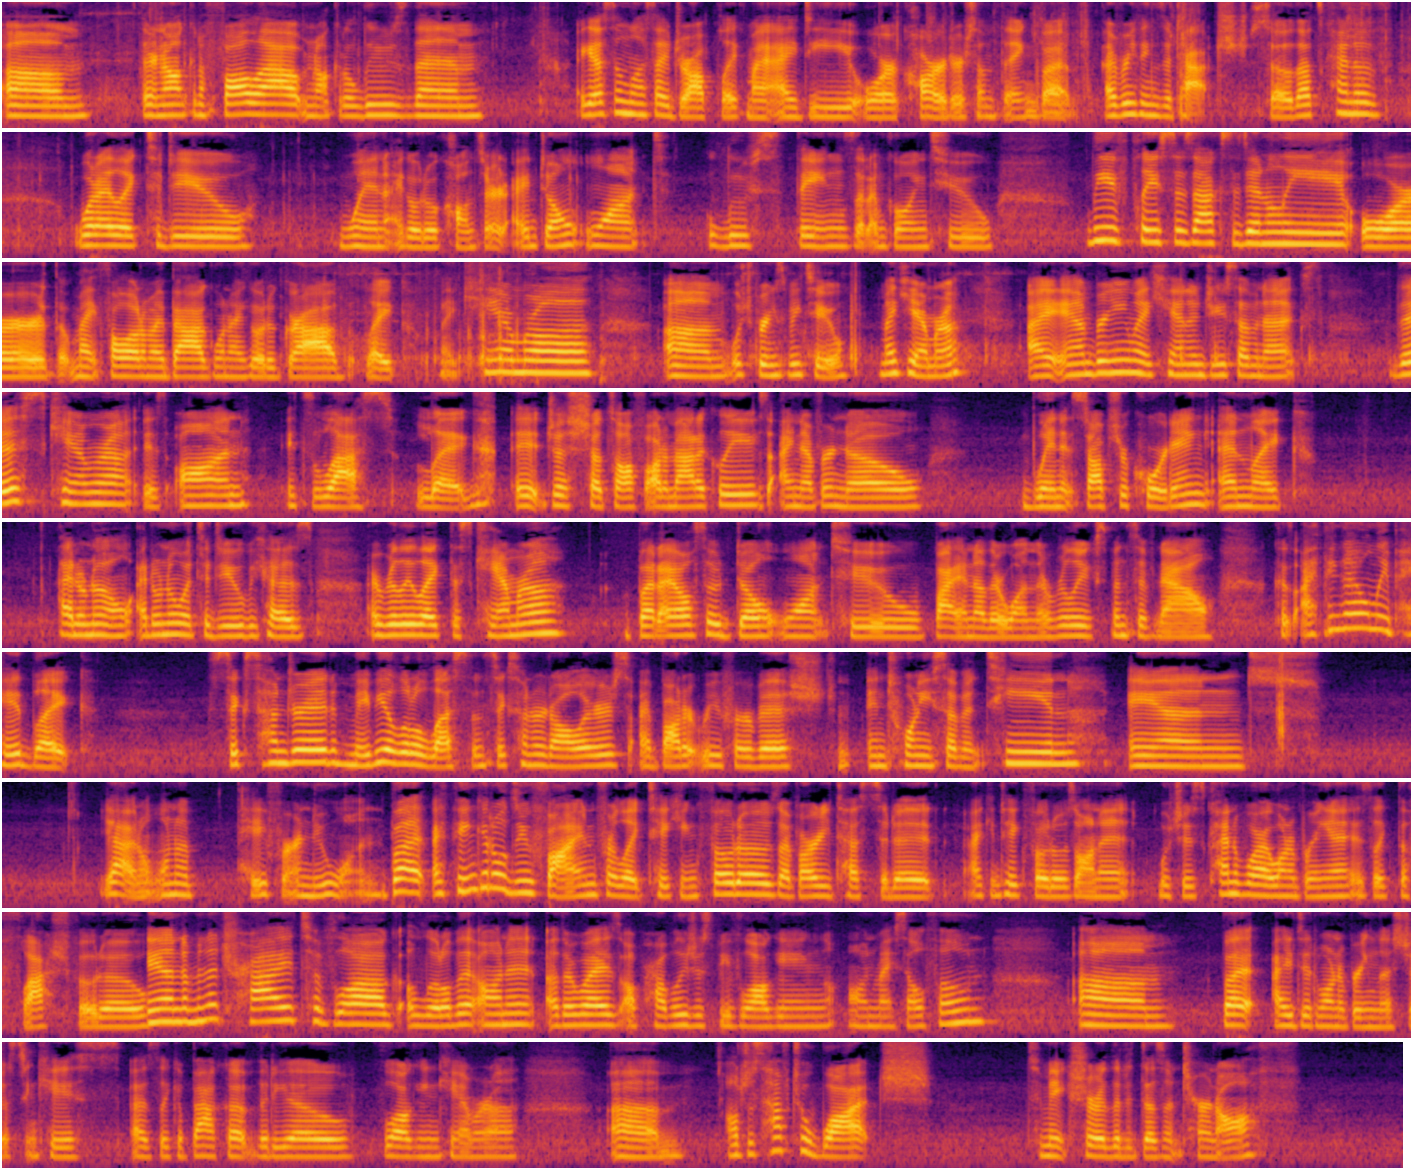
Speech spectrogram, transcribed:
Um, they're not gonna fall out, I'm not gonna lose them. I guess unless I drop like my ID or card or something, but everything's attached. So that's kind of what I like to do when I go to a concert. I don't want loose things that I'm going to leave places accidentally or that might fall out of my bag when I go to grab like my camera, um, which brings me to my camera. I am bringing my Canon G7X. This camera is on its last leg. It just shuts off automatically. I never know when it stops recording and like, I don't know. I don't know what to do because I really like this camera, but I also don't want to buy another one. They're really expensive now because I think I only paid like 600 maybe a little less than $600 I bought it refurbished in 2017 and yeah I don't want to pay for a new one. But I think it'll do fine for like taking photos. I've already tested it. I can take photos on it which is kind of why I want to bring it is like the flash photo. And I'm gonna try to vlog a little bit on it. Otherwise I'll probably just be vlogging on my cell phone. Um, but I did want to bring this just in case as like a backup video vlogging camera. Um, I'll just have to watch to make sure that it doesn't turn off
